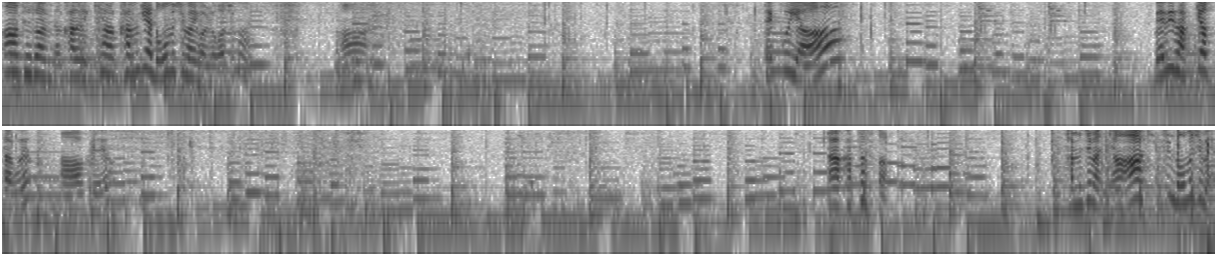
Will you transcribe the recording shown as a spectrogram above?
아, 죄송합니다. 감, 감, 감기가 너무 심하게 걸려가지고. 아. 됐고요 맵이 바뀌었다고요? 아, 그래요? 아 갇혔어 잠시만요 아 기침 너무 심해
